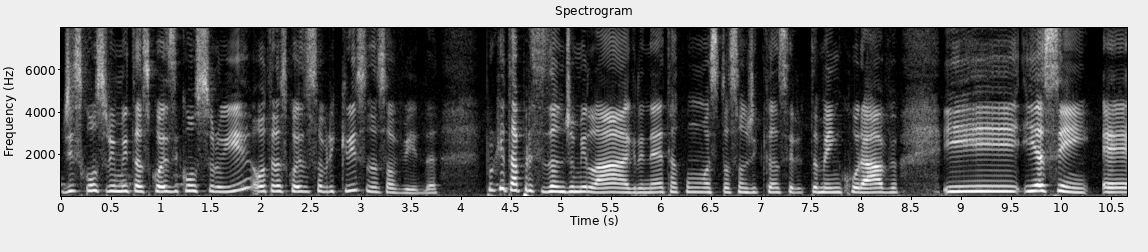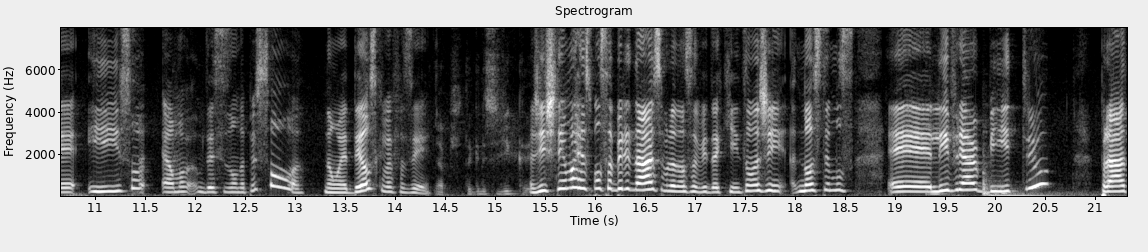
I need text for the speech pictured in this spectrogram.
desconstruir muitas coisas e construir outras coisas sobre Cristo na sua vida. Porque tá precisando de um milagre, né? Tá com uma situação de câncer também incurável. E, e assim, é, e isso é uma decisão da pessoa. Não é Deus que vai fazer. É, você tem que decidir crer. A gente tem uma responsabilidade sobre a nossa vida aqui. Então, a gente, nós temos é, livre-arbítrio para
